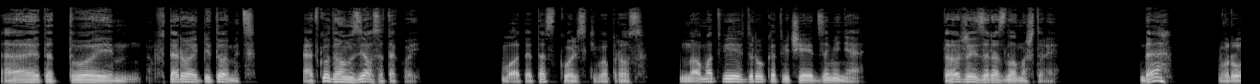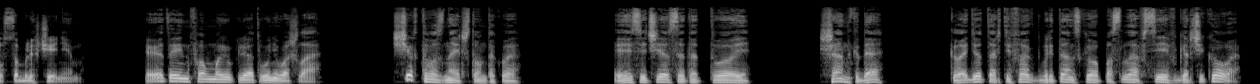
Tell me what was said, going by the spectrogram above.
А этот твой второй питомец, откуда он взялся такой? Вот это скользкий вопрос. Но Матвей вдруг отвечает за меня. Тоже из-за разлома, что ли? Да, вру с облегчением. Эта инфа в мою клятву не вошла. Черт его знает, что он такое. И сейчас этот твой... Шанк, да? Кладет артефакт британского посла в сейф Горчакова?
